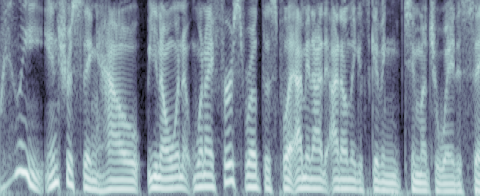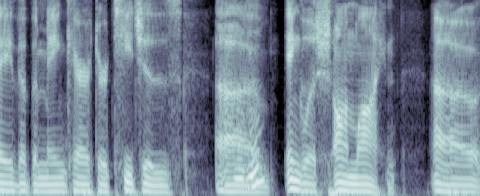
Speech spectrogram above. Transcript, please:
really interesting how you know when when I first wrote this play. I mean, I, I don't think it's giving too much away to say that the main character teaches uh, Mhm. English online uh,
